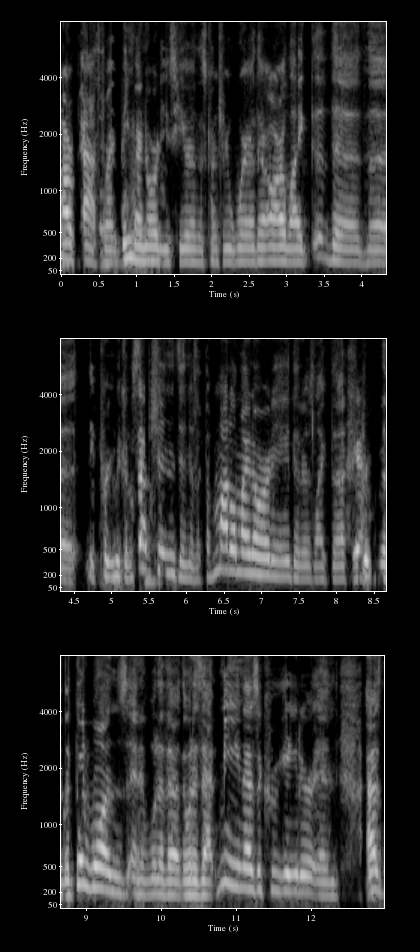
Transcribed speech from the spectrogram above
our past, right? Being minorities here in this country, where there are like the the the preconceptions, and there's like the model minority, then there's like the yeah. the, good ones, and what are the, what does that mean as a creator? And as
